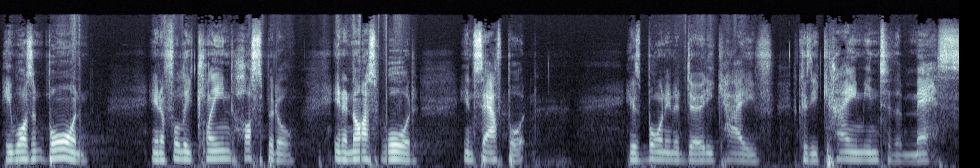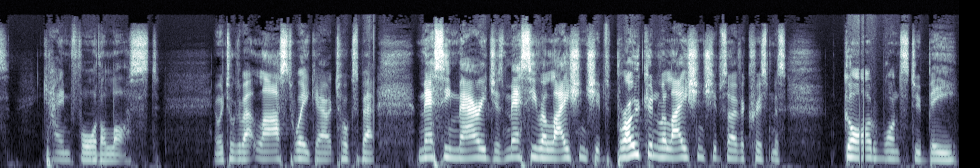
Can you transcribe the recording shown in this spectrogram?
He wasn't born in a fully cleaned hospital in a nice ward in Southport. He was born in a dirty cave because he came into the mess, came for the lost. And we talked about last week how it talks about messy marriages, messy relationships, broken relationships over Christmas. God wants to be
